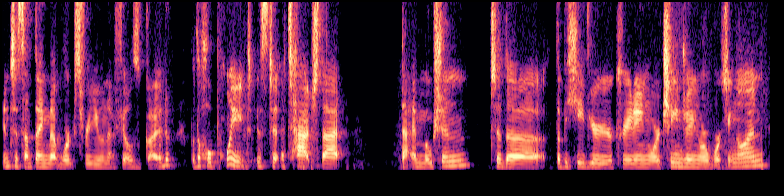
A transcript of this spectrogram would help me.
into something that works for you and that feels good. But the whole point is to attach that that emotion to the the behavior you're creating or changing or working on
